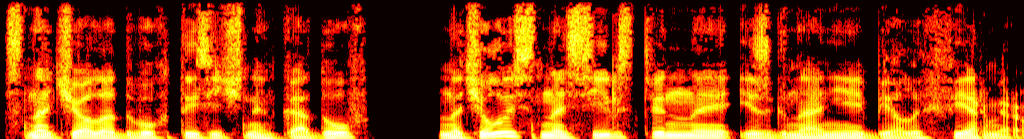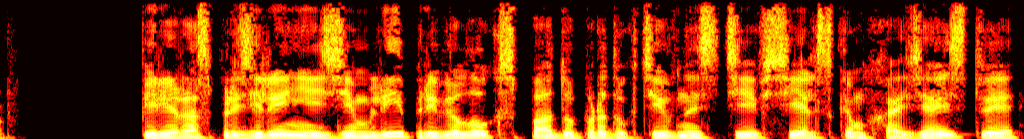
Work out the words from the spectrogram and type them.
С начала 2000-х годов началось насильственное изгнание белых фермеров. Перераспределение земли привело к спаду продуктивности в сельском хозяйстве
